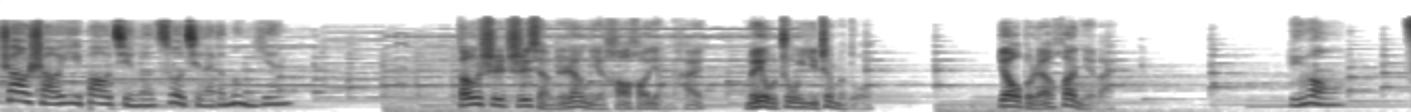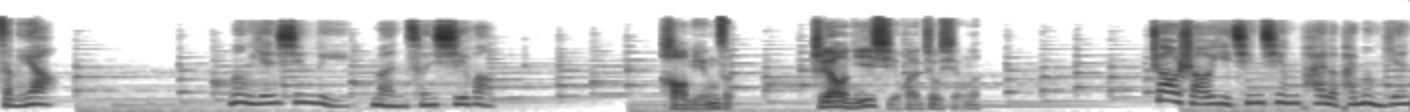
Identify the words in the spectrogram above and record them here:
赵少义抱紧了坐起来的梦烟，当时只想着让你好好养胎，没有注意这么多，要不然换你来。玲珑，怎么样？梦烟心里满存希望。好名字，只要你喜欢就行了。赵少义轻轻拍了拍梦烟，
